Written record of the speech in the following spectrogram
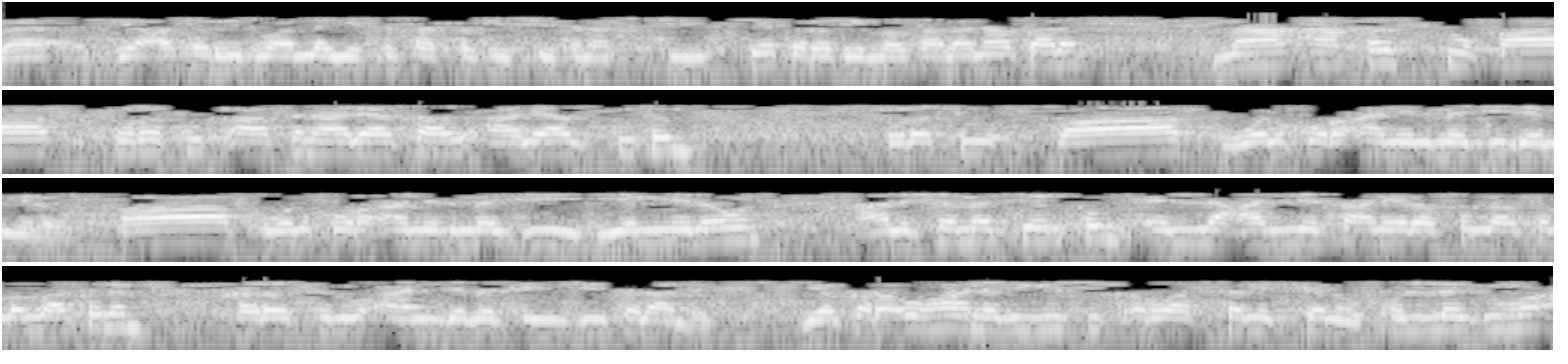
በቢዓተ الرضوان لا የተሳተፈች في ናት። ሴት ረዲየላሁ ተዓላ ዐንሃ ما أخذت قاف ሱረቱ ቃፍን አልያዝኩትም على كتب ሱረቱ ቃፍ ወልቁርአን አልመጂድ የሚለው ቃፍ ወልቁርአን አልመጂድ የሚለውን አልሸመደድኩም ኢላ አልሊሳን ረሱላህ ሰለላሁ ዐለይሂ ወሰለም ከረሱሉ አንደበት እንጂ ትላለች። የቀረኡሃ ነብዩ ሲቀሩ አሰምቼ ነው። ኩለ ጁሙዓ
